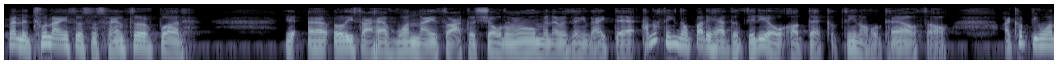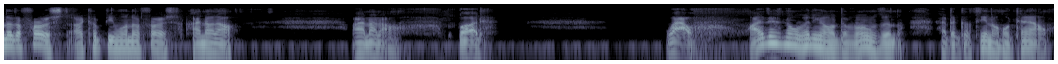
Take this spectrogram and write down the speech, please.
spending two nights is expensive, but yeah, at least I have one night so I could show the room and everything like that. I don't think nobody has a video of that casino hotel, so I could be one of the first. I could be one of the first. I don't know. I don't know, but wow why there's no video of the rooms in, at the casino hotel?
